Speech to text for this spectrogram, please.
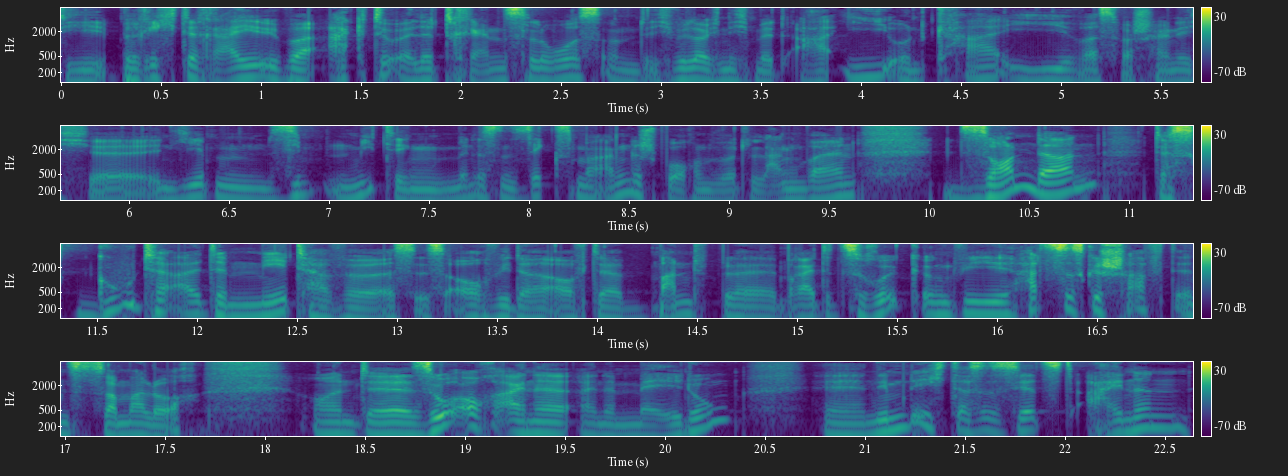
die Berichterei über aktuelle Trends los. Und ich will euch nicht mit AI und KI, was wahrscheinlich äh, in jedem siebten Meeting mindestens sechsmal angesprochen wird, langweilen, sondern das gute alte Metaverse ist auch wieder auf der Bandbreite zurück. Irgendwie hat es es geschafft ins Sommerloch. Und äh, so auch eine, eine Meldung, äh, nämlich, dass es jetzt einen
